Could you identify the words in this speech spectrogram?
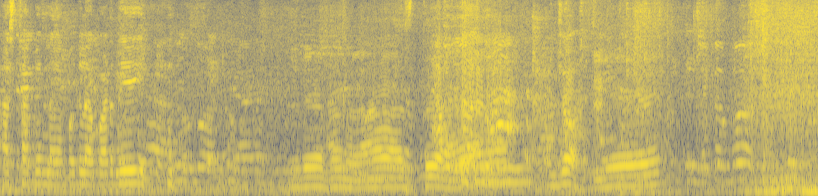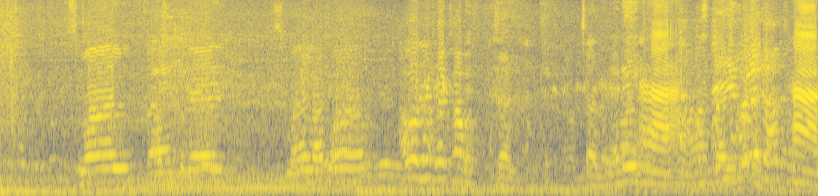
આસ્થાબેન ના પગલા પાડી દઈ. જો. સ્માઈલ સ્માઈલ આપો. આવો મીઠાઈ ખાવો. ચાલ. ચાલો રેડી હા. હા.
